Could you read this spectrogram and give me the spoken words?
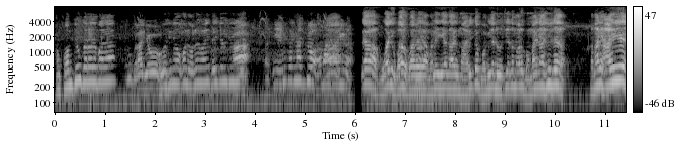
આમ કોમ કેવું કરો છો પાછા? ઘોઘરા જેવું. ડોસીની ઓખો નાની નાની થઈ જવી જોઈએ હા. ભુવાજી ઊભા ઊભા રહ્યા મને યાદ આવ્યું મારી તો ભમીયા ડોસીએ તો મારું ભમાઈ નાખ્યું છે. તમારી હાળી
